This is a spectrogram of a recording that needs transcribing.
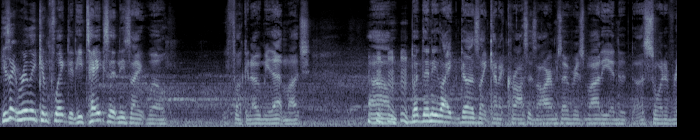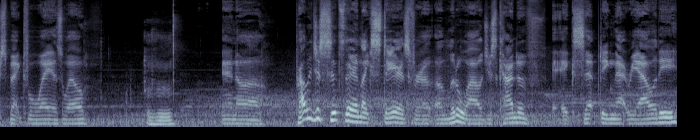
he's like really conflicted. He takes it and he's like, "Well, you fucking owe me that much." Um, but then he like does like kind of cross his arms over his body in a, a sort of respectful way as well. Mm-hmm. And uh, probably just sits there and like stares for a, a little while, just kind of accepting that reality.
